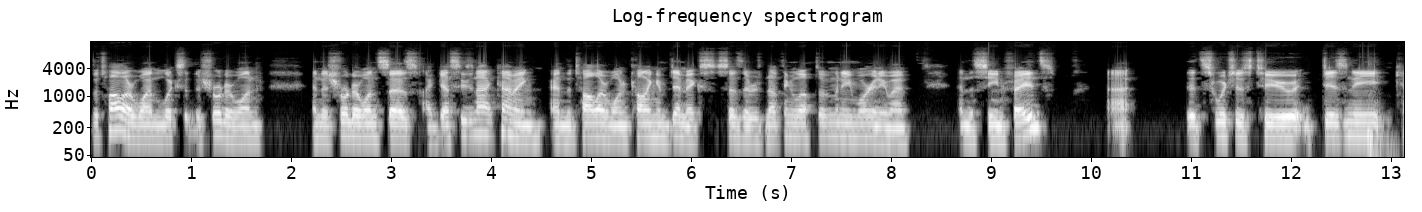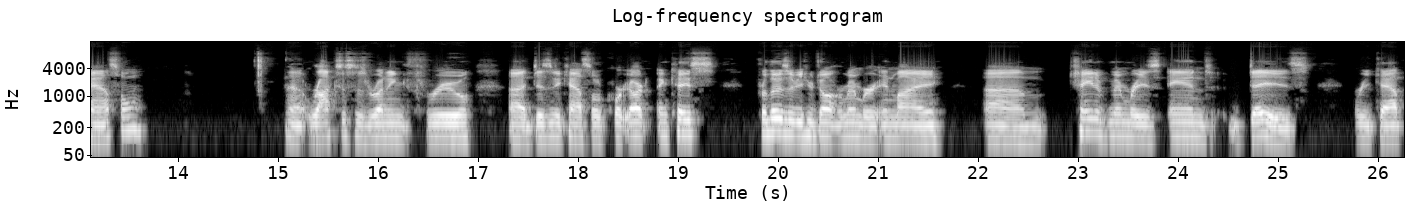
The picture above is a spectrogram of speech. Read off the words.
the taller one looks at the shorter one, and the shorter one says, "I guess he's not coming." And the taller one, calling him Demyx, says there was nothing left of him anymore anyway. And the scene fades. Uh, it switches to Disney Castle, uh, Roxas is running through uh, Disney Castle courtyard. In case, for those of you who don't remember, in my um, chain of memories and days recap,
